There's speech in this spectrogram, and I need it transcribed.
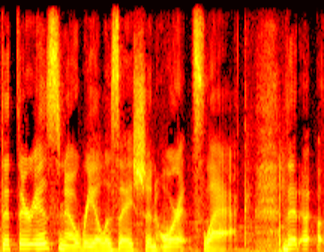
that there is no realization or its lack, that uh,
